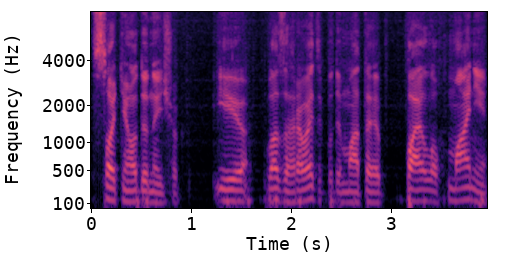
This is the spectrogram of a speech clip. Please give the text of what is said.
сотню одиничок, і у вас гравець буде мати pile of money,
